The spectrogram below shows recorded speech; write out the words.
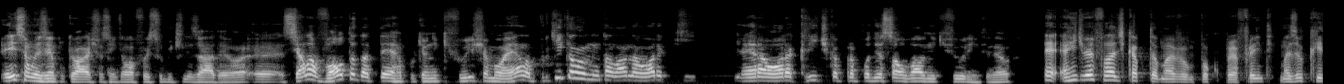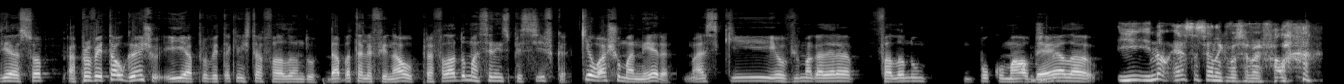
esse é um exemplo que eu acho assim que ela foi subutilizada. Eu, é, se ela volta da Terra porque o Nick Fury chamou ela, por que, que ela não tá lá na hora que era a hora crítica para poder salvar o Nick Fury, entendeu? É, a gente vai falar de Capitão Marvel um pouco pra frente, mas eu queria só aproveitar o gancho e aproveitar que a gente tá falando da batalha final para falar de uma cena específica que eu acho maneira, mas que eu vi uma galera falando um, um pouco mal dela. E, e, não, essa cena que você vai falar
